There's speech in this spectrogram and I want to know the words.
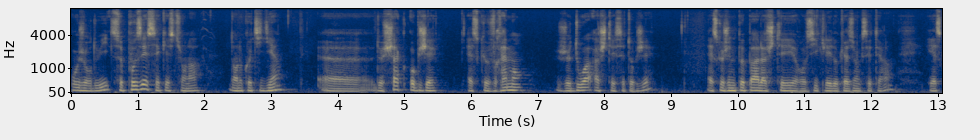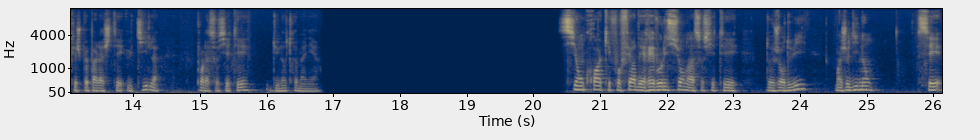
aujourd'hui. Se poser ces questions-là dans le quotidien euh, de chaque objet. Est-ce que vraiment je dois acheter cet objet? Est-ce que je ne peux pas l'acheter recyclé d'occasion, etc. Et est-ce que je ne peux pas l'acheter utile pour la société d'une autre manière? Si on croit qu'il faut faire des révolutions dans la société d'aujourd'hui, moi je dis non. C'est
